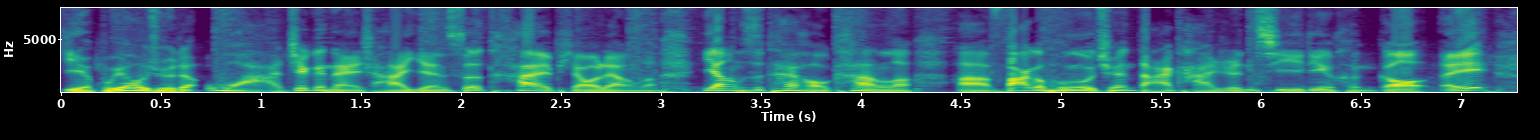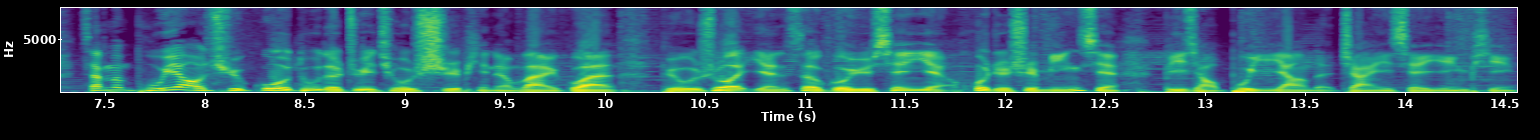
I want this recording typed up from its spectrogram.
也不要觉得哇，这个奶茶颜色太漂亮了，样子太好看了啊，发个朋友圈打卡，人气一定很高。哎，咱们不要去过度的追求食品的外观，比如说颜色过于鲜艳，或者是明显比较不一样的这样一些饮品。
